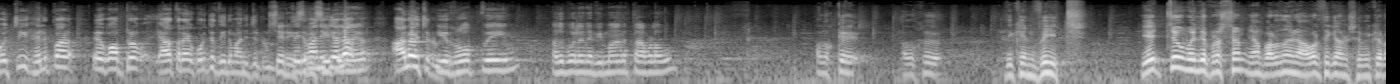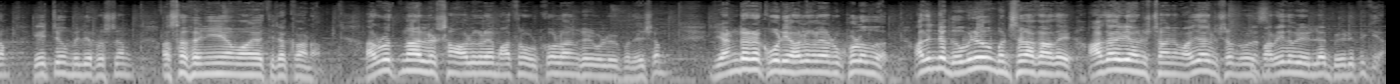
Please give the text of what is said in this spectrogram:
കൊച്ചി ഹെലികോപ്റ്റർ യാത്രയെക്കുറിച്ച് തീരുമാനിച്ചിട്ടുണ്ട്. തീരുമാനിക്കുക തീരുമാനിക്കല്ല ആലോചിച്ചിട്ടുണ്ട്. ഈ റോപ്പ് വേയും അതുപോലെ തന്നെ വിമാനത്താവളവും അതൊക്കെ അതൊക്കെ ദി ക്യാൻ വെയിറ്റ് ഏറ്റവും വലിയ പ്രശ്നം ഞാൻ പറഞ്ഞതിന് ആവർത്തിക്കാൻ ശ്രമിക്കണം. ഏറ്റവും വലിയ പ്രശ്നം അസഹനീയമായ തിരക്കാണ്. അറുപത്തിനാല് ലക്ഷം ആളുകളെ മാത്രം ഉൾക്കൊള്ളാൻ കഴിവുള്ള ഒരു പ്രദേശം. രണ്ടര കോടി ആളുകളെയാണ് ഉൾക്കൊള്ളുന്നത്. അതിന്റെ ഗൗരവം മനസ്സിലാക്കാതെ ആചാര്യാനുഷ്ഠാനം ആചാരാനുഷ്ഠാനം എന്ന് പറയുന്നവരെല്ലാം പേടിപ്പിക്കുക.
